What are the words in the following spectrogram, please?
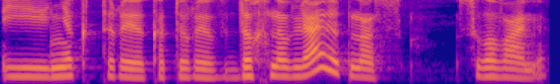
И некоторые, которые вдохновляют нас словами,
